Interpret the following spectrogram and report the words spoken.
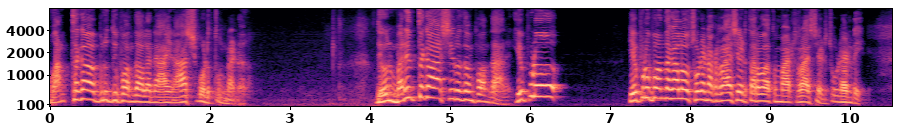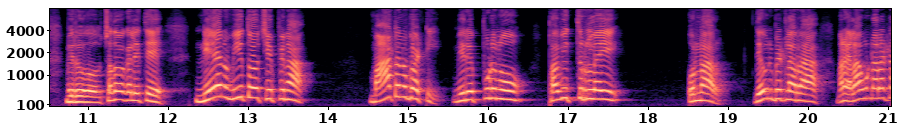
నువ్వు అంతగా అభివృద్ధి పొందాలని ఆయన ఆశపడుతున్నాడు. దేవుని మరింతగా ఆశీర్వాదం పొందాలి. ఎప్పుడు? ఎప్పుడు పొందగలవో చూడండి. అక్కడ రాశాడు తర్వాత మాట రాశాడు. చూడండి. మీరు చదవగలిగితే నేను మీతో చెప్పిన మాటను బట్టి మీరు ఎప్పుడును పవిత్రులై ఉన్నారు. దేవుని బిడ్డలారా మనం ఎలా ఉండాలట?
